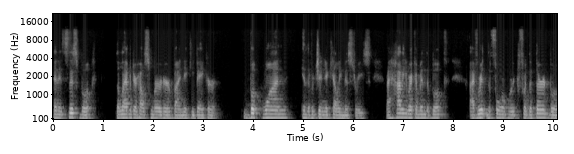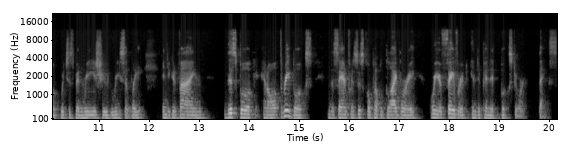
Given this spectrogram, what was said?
And it's this book, The Lavender House Murder by Nikki Baker, book one in the Virginia Kelly Mysteries. I highly recommend the book. I've written the foreword for the third book, which has been reissued recently. And you can find this book and all three books the San Francisco Public Library or your favorite independent bookstore. Thanks.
